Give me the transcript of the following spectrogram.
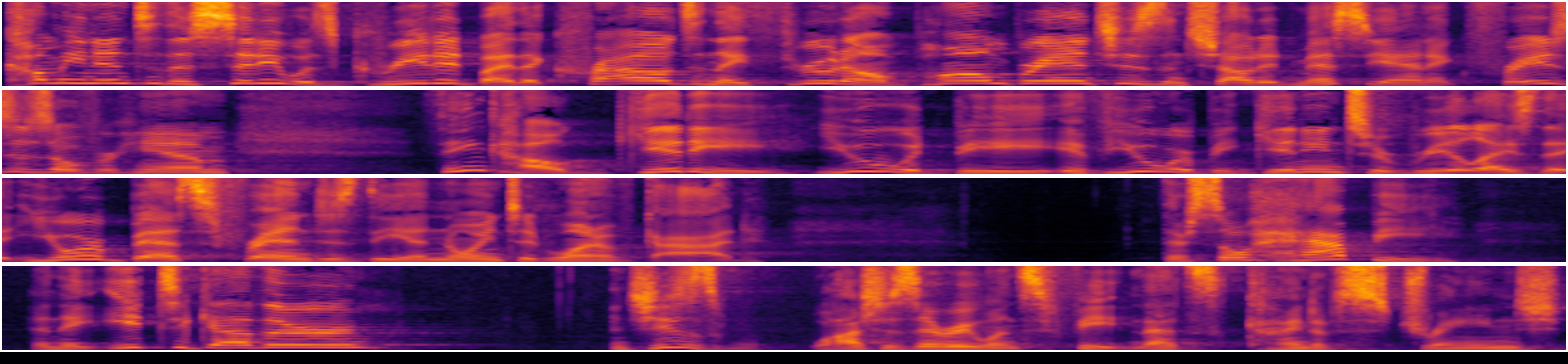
coming into the city, was greeted by the crowds, and they threw down palm branches and shouted messianic phrases over him. Think how giddy you would be if you were beginning to realize that your best friend is the anointed one of God. They're so happy and they eat together, and Jesus washes everyone's feet, and that's kind of strange.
